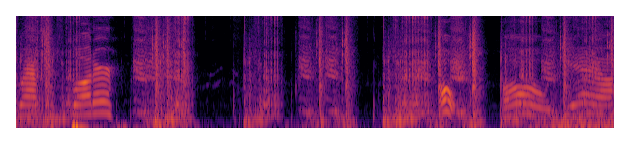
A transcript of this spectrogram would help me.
Grab some butter. Oh! Oh, yeah.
